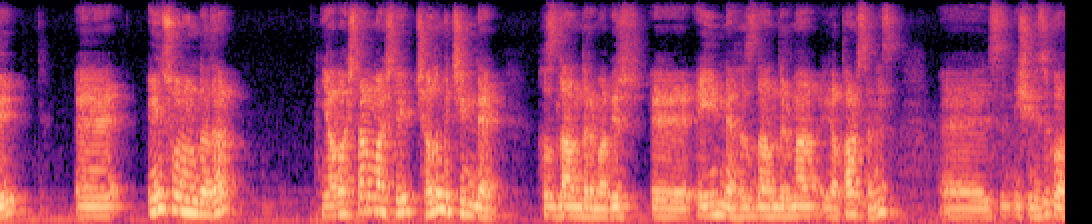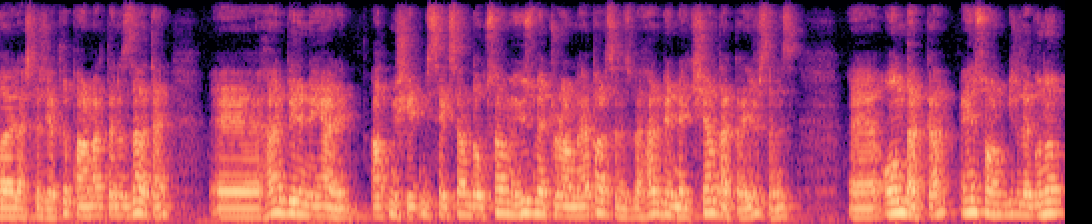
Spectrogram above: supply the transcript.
gibi e, en sonunda da yavaştan başlayıp çalım içinde hızlandırma bir e, eğimle hızlandırma yaparsanız e, sizin işinizi kolaylaştıracaktır. Parmaklarınız zaten e, her birini yani 60, 70, 80, 90 ve 100 metronomla yaparsanız ve her birine ikişer dakika ayırırsanız e, 10 dakika en son bir de bunu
